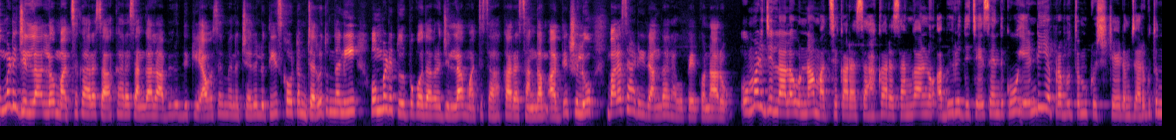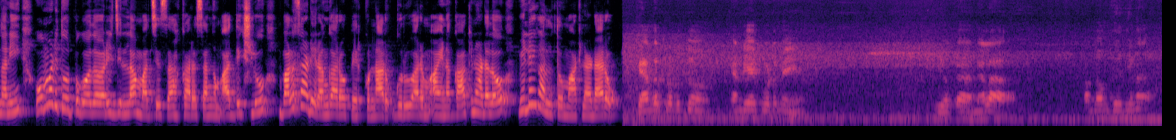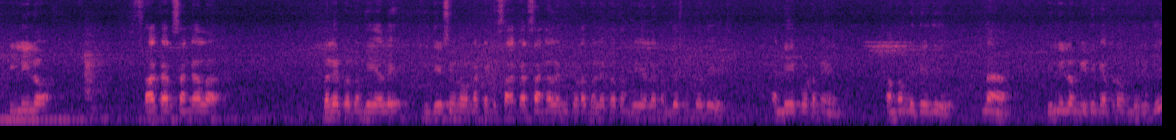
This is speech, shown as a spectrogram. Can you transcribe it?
ఉమ్మడి జిల్లాల్లో మత్స్యకార సహకార సంఘాల అభివృద్ధికి అవసరమైన చర్యలు తీసుకోవటం జరుగుతుందని ఉమ్మడి తూర్పుగోదావరి జిల్లా మత్స్య సహకార సంఘం అధ్యక్షులు బలసాడి రంగారావు పేర్కొన్నారు. ఉమ్మడి జిల్లాలో ఉన్న మత్స్యకార సహకార సంఘాలను అభివృద్ధి చేసేందుకు ఎన్డీఏ ప్రభుత్వం కృషి చేయడం జరుగుతుందని ఉమ్మడి తూర్పుగోదావరి జిల్లా మత్స్య సహకార సంఘం అధ్యక్షులు బలసాడి రంగారావు పేర్కొన్నారు. గురువారం ఆయన కాకినాడలో విలేకరులతో మాట్లాడారు. కేంద్ర ప్రభుత్వం ఎన్డీఏ కూటమి ఈ యొక్క నెల పంతొమ్మిది తేదీన ఢిల్లీలో సహకార సంఘాల బలోపేతం చేయాలి. ఈ దేశంలో ఉన్నటువంటి సహకార సంఘాలన్నీ కూడా బలోపేతం చేయాలనే ఉద్దేశంతో ఎన్డీఏ కూటమి పంతొమ్మిది తేదీన ఢిల్లీలో మీటింగ్ పెట్టడం జరిగింది.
